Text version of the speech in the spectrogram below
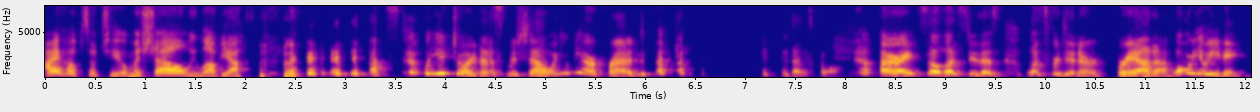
I hope so too. Michelle we love you yes. Will you join us michelle? Will you be our friend That's cool. All right. So let's do this. What's for dinner? Brianna, what were you eating?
